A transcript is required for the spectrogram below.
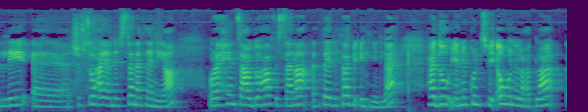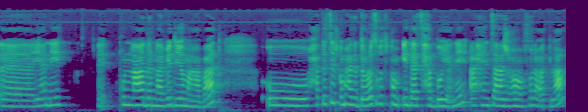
اللي آه، شفتوها يعني في السنة الثانية ورايحين تعاودوها في السنة الثالثة بإذن الله. هادو يعني كنت في أول العطلة آه، يعني كنا درنا فيديو مع بعض وحطيت لكم هذه الدروس قلت لكم إذا تحبوا يعني راح تراجعوهم في العطلة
